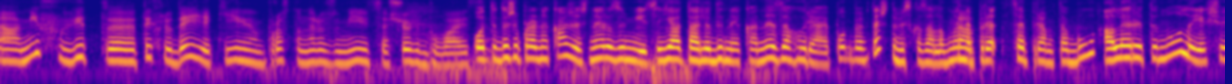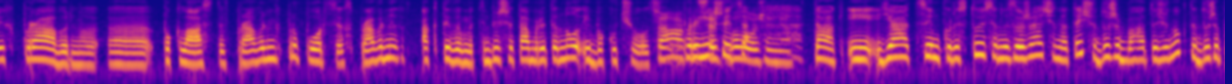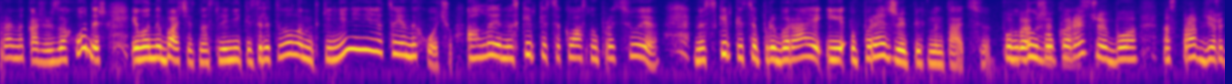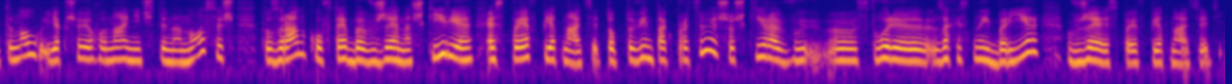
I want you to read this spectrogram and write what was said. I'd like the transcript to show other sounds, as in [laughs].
Міф від е, тих людей, які просто не розуміються, що відбувається. От ти дуже правильно кажеш, не розуміється. Я та людина, яка не загоряє. Пам'ятаєш, тобі сказала, в мене Так. це прям табу. Але ретиноли, якщо їх правильно е, покласти в правильних пропорціях, з правильними активами, тим більше там ретинол і бакучол. так, перемішується зволоження. Так, і я цим користуюся, незважаючи на те, що дуже багато жінок, ти дуже правильно кажеш, заходиш, і вони бачать нас лінійки з ретинолом, такі ні, ні, ні, це я не хочу. Але наскільки це класно працює, наскільки це прибирає і попереджує пігментацію. Побе- ну, дуже попереджує, бо насправді ретинол, якщо його на ніч ти наносиш, то зранку в тебе вже на шкірі SPF 15. Тобто він так працює, що шкіра е, створює захисний бар'єр вже SPF 15.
